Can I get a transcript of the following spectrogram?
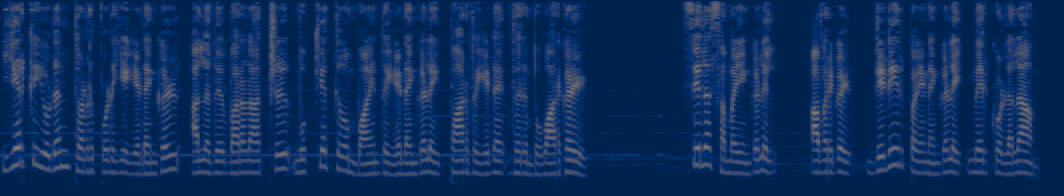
இயற்கையுடன் தொடர்புடைய இடங்கள் அல்லது வரலாற்று முக்கியத்துவம் வாய்ந்த இடங்களை பார்வையிட விரும்புவார்கள். சில சமயங்களில் அவர்கள் திடீர் பயணங்களை மேற்கொள்ளலாம்.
